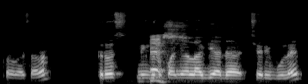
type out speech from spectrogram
kalau nggak salah. Terus minggu Yes. depannya lagi ada Cherry Bullet.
